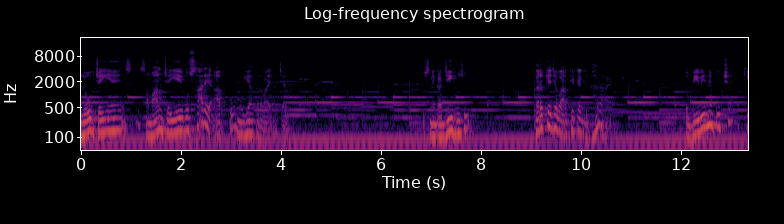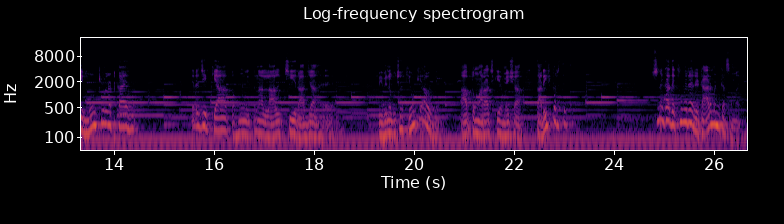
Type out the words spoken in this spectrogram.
लोग चाहिए, सामान चाहिए, वो सारे आपको मुहैया करवाया जाएगा। तो उसने कहा, जी हुजूर। करके जब आर्किटेक्ट घर आया तो बीवी ने पूछा कि मुँह क्यों लटकाए हो? अरे जी, क्या कहूँ, इतना लालची राजा है। बीवी ने पूछा, क्यों, क्या हो गया? आप तो महाराज की हमेशा तारीफ़ करते थे। उसने कहा, देखो, मेरा रिटायरमेंट का समय है।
